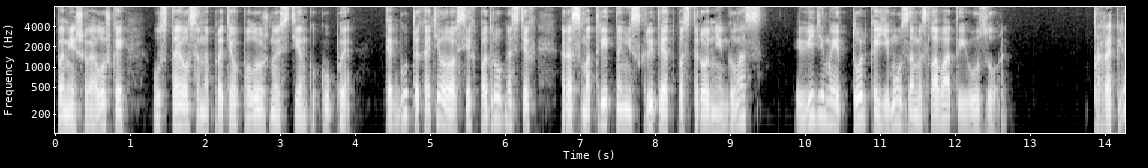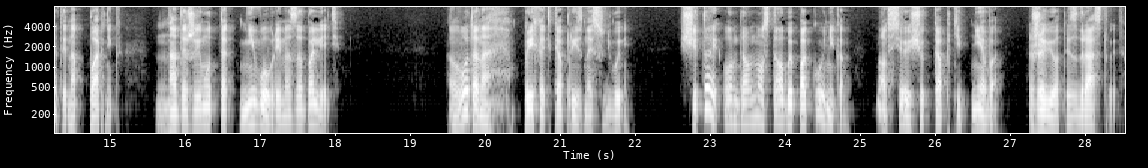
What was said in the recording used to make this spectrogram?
Помешивая ложкой, уставился на противоположную стенку купе, как будто хотел во всех подробностях рассмотреть на нескрытые от посторонних глаз видимые только ему замысловатые узоры. Проклятый напарник! Надо же ему так не вовремя заболеть. Вот она, прихоть капризной судьбы. Считай, он давно стал бы покойником, но все еще коптит небо, живет и здравствует.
